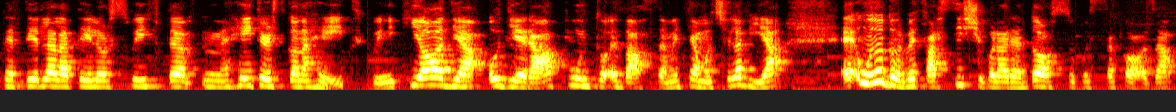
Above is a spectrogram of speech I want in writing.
per dirla alla Taylor Swift, um, haters gonna hate, quindi chi odia odierà, punto e basta, mettiamocela via, eh, uno dovrebbe farsi scivolare addosso questa cosa.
